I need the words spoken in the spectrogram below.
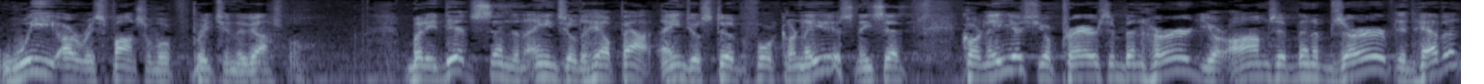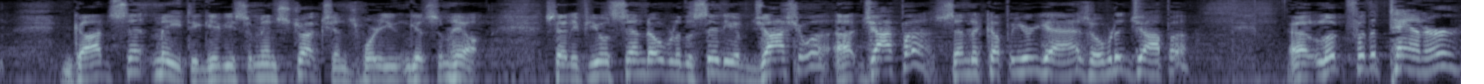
We are responsible for preaching the gospel. But he did send an angel to help out. The angel stood before Cornelius and he said, Cornelius, your prayers have been heard, your alms have been observed in heaven. God sent me to give you some instructions where you can get some help. Said, if you'll send over to the city of Joshua, uh, Joppa, send a couple of your guys over to Joppa. Uh, look for the tanner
